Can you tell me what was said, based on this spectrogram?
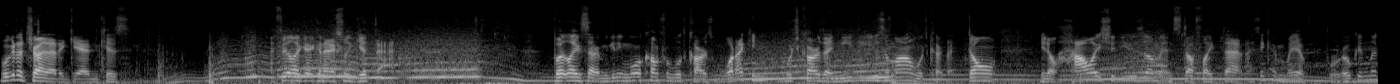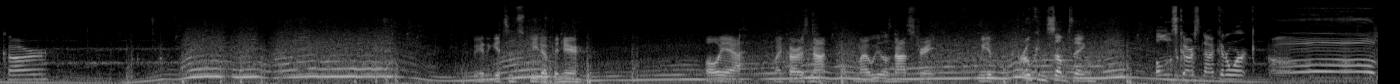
We're gonna try that again, because I feel like I can actually get that. But like I said, I'm getting more comfortable with cars. What I can, which cars I need to use them on, which cars I don't, you know, how I should use them and stuff like that. I think I may have broken the car. We gotta get some speed up in here. Oh yeah, my car is not, my wheel is not straight. We have broken something. Oh, this car's not gonna work. Oh,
